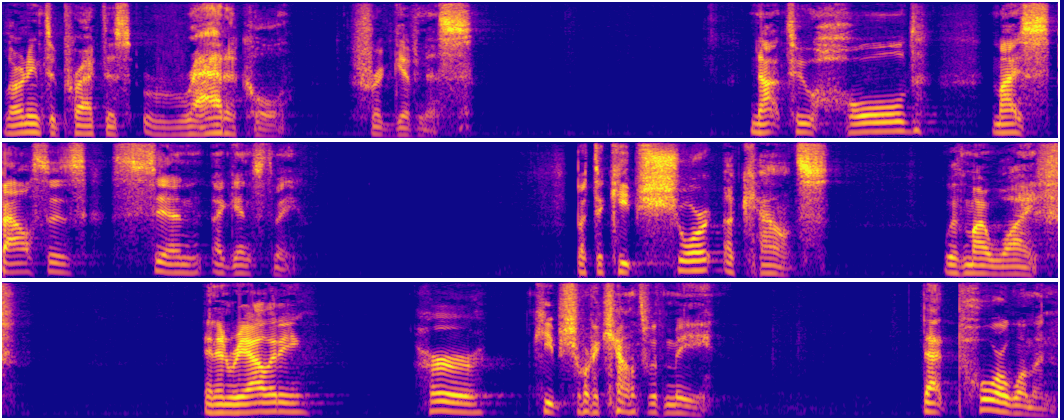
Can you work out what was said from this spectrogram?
Learning to practice radical forgiveness. Not to hold my spouse's sin against me, but to keep short accounts with my wife and in reality, her keeps short accounts with me. That poor woman.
